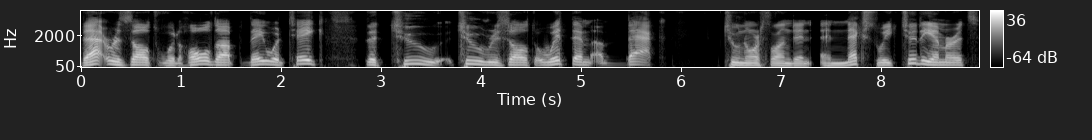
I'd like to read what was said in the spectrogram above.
That result would hold up. They would take the 2 2 result with them uh, back to North London and next week to the Emirates.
